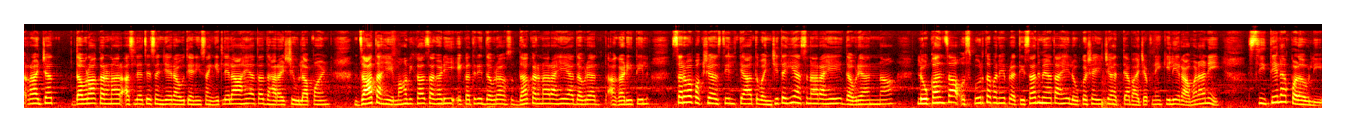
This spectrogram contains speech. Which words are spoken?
राज्यात दौरा करणार असल्याचे संजय राऊत यांनी सांगितलेलं आहे. आता धाराशिवला पण जात आहे. महाविकास आघाडी एकत्रित दौरासुद्धा करणार आहे. या दौऱ्यात आघाडीतील सर्व पक्ष असतील त्यात वंचितही असणार आहे. दौऱ्यांना लोकांचा उत्स्फूर्तपणे प्रतिसाद मिळत आहे. लोकशाहीची हत्या भाजपने केली. रावणाने सीतेला पळवली.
